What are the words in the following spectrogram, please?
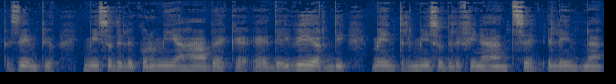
per esempio, il ministro dell'economia Habeck è dei Verdi, mentre il ministro delle finanze Lindner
